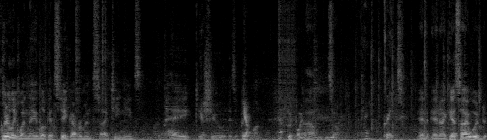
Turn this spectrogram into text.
Clearly, when they look at state government's IT needs, the pay issue is a big Yeah. one. Good point. Um, so, Okay, great. and, and I guess I would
